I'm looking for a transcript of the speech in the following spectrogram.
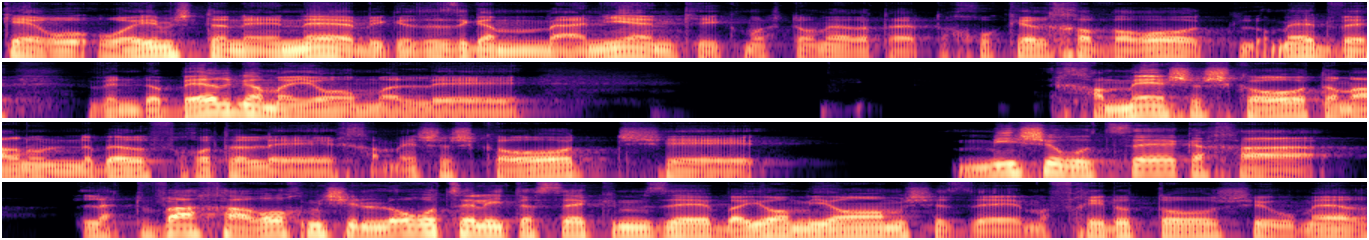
כן, רואים שאתה נהנה, בגלל זה זה גם מעניין, כי כמו שאתה אומר, אתה, אתה חוקר חברות, לומד, ו, ונדבר גם היום על uh, חמש השקעות, אמרנו נדבר לפחות על uh, חמש השקעות, שמי שרוצה ככה לטווח הארוך, מי שלא רוצה להתעסק עם זה ביום-יום, שזה מפחיד אותו, שהוא אומר,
